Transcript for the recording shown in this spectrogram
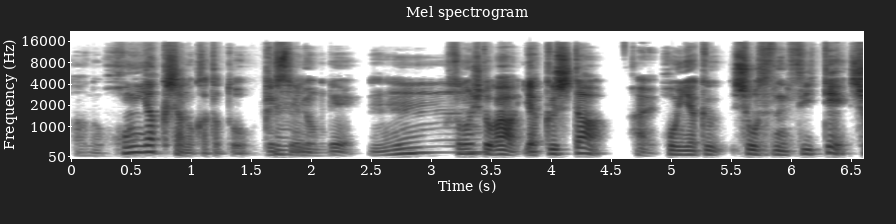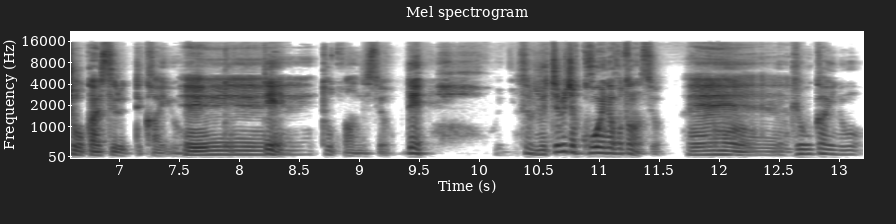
あの、翻訳者の方とゲストに呼んで、うーんその人が訳したはい。翻訳小説について紹介するって回をへで、撮ったんですよ。で、それめちゃめちゃ光栄なことなんですよ。へー。もう業界の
